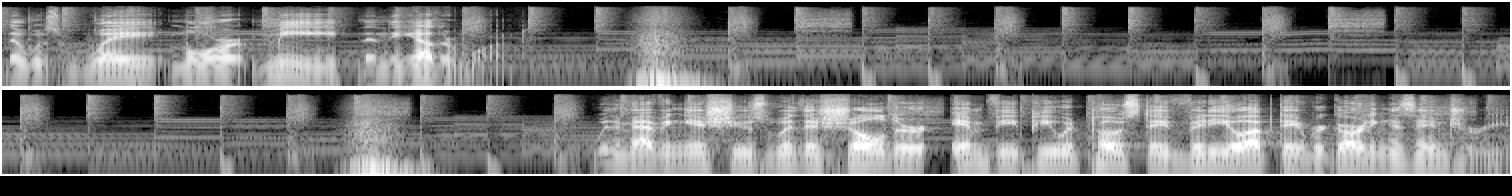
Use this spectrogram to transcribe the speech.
that was way more me than the other one. With him having issues with his shoulder, MVP would post a video update regarding his injury.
